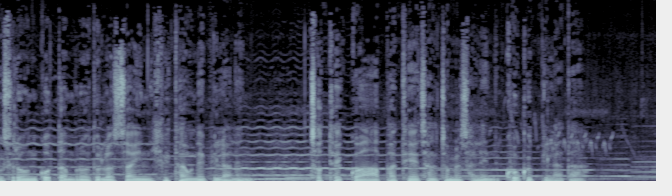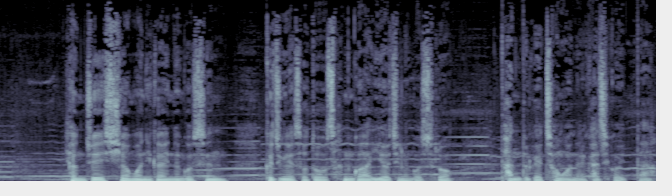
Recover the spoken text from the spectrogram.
고풍스러운 꽃담으로 둘러싸인 힐타운의 빌라는 저택과 아파트의 장점을 살린 고급 빌라다. 현주의 시어머니가 있는 곳은 그 중에서도 산과 이어지는 곳으로 단독의 정원을 가지고 있다.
